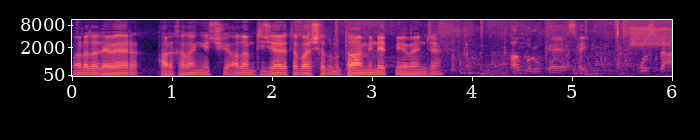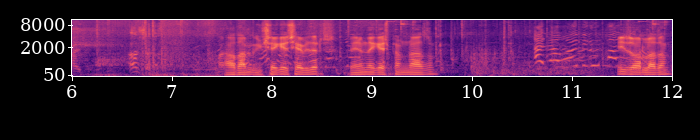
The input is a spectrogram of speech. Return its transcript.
Bu arada develer arkadan geçiyor. Adam ticarete başladı mı tahmin etmiyor bence. Adam 3'e geçebilir. Benim de geçmem lazım. Bir zorladım.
